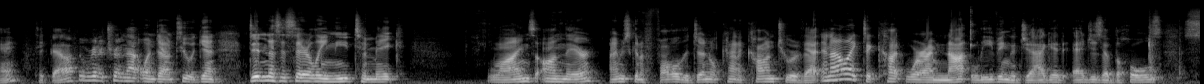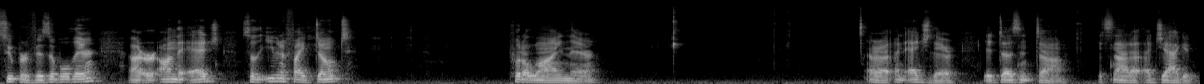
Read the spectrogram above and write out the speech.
Okay, take that off and we're going to trim that one down too. Again, didn't necessarily need to make lines on there. I'm just going to follow the general kind of contour of that. And I like to cut where I'm not leaving the jagged edges of the holes super visible there uh, or on the edge so that even if I don't put a line there or an edge there, it doesn't, um, it's not a, a jagged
